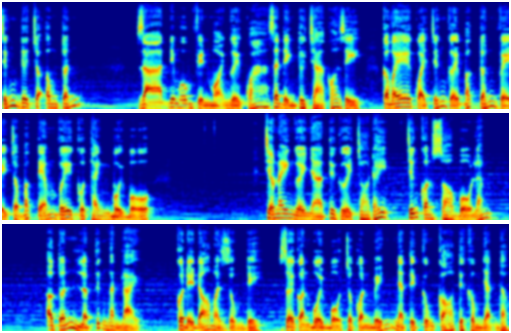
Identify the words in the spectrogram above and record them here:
trứng đưa cho ông Tuấn. Dạ đêm hôm phiền mọi người quá Gia đình tôi chả có gì. Cậu ấy quả trứng gửi bác Tuấn về cho bác tém với cô Thanh bồi bổ. Chiều nay người nhà tôi gửi cho đấy, Trứng con so bổ lắm. Ông Tuấn lập tức ngăn lại. Cô để đó mà dùng đi, Rồi còn bồi bổ cho con bến, Nhà tôi cũng có, tôi không nhận đâu.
